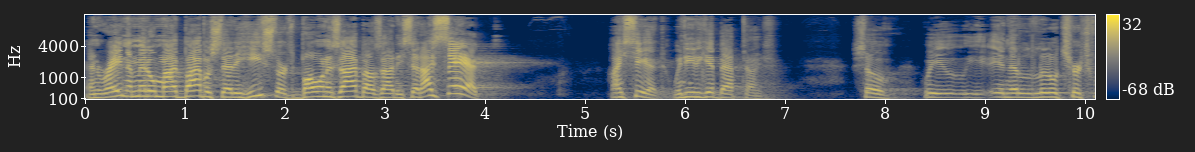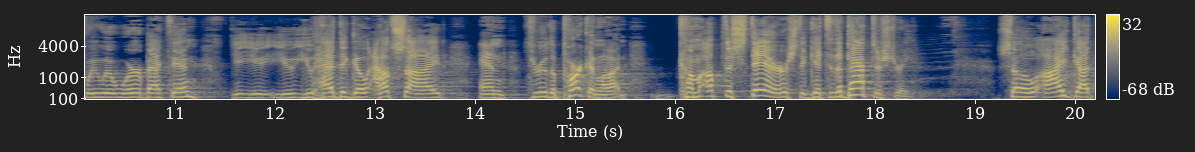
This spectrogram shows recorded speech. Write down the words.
And right in the middle of my Bible study, he starts bawling his eyeballs out. He said, I see it. I see it. We need to get baptized. So we, we in the little church we were back then, you, you, you had to go outside and through the parking lot, come up the stairs to get to the baptistry. So I got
